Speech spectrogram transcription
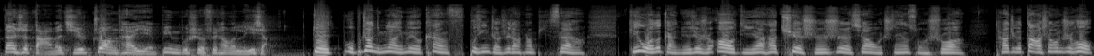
但是打的其实状态也并不是非常的理想。对，我不知道你们俩有没有看步行者这两场比赛啊？给我的感觉就是奥迪啊，他确实是像我之前所说啊，他这个大伤之后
